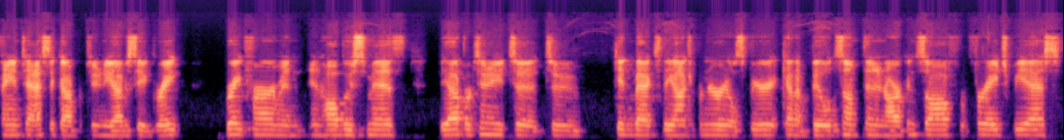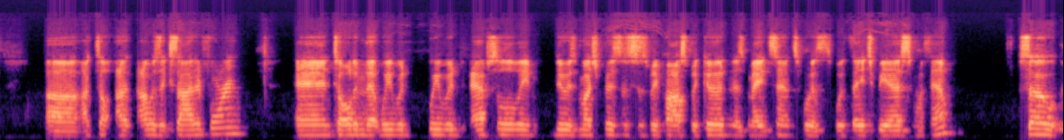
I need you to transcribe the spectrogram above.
fantastic opportunity, obviously a great great firm in in Booth Smith, the opportunity to to getting back to the entrepreneurial spirit, kind of build something in Arkansas for, for HBS. Uh, I, t- I, I was excited for him and told him that we would we would absolutely do as much business as we possibly could and has made sense with with HBS and with him. So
